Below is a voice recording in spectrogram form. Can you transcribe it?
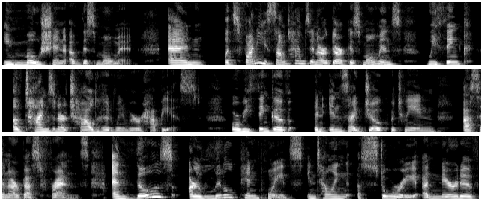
emotion of this moment. And what's funny, sometimes in our darkest moments, we think of times in our childhood when we were happiest, or we think of an inside joke between us and our best friends. And those are little pinpoints in telling a story, a narrative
